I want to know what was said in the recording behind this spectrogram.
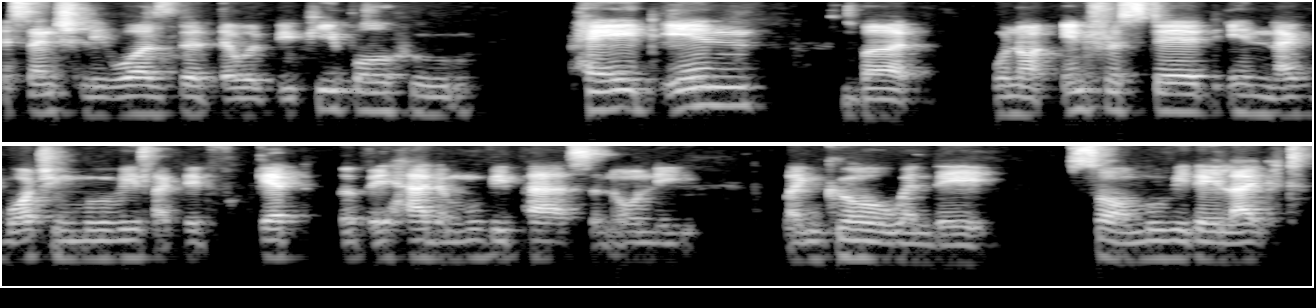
essentially was that there would be people who paid in but were not interested in like watching movies like they'd forget that they had a movie pass and only like go when they saw a movie they liked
